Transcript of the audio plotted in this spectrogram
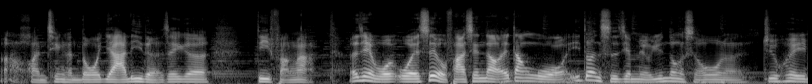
啊缓清很多压力的这个地方啦。而且我我也是有发现到，诶，当我一段时间没有运动的时候呢，就会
